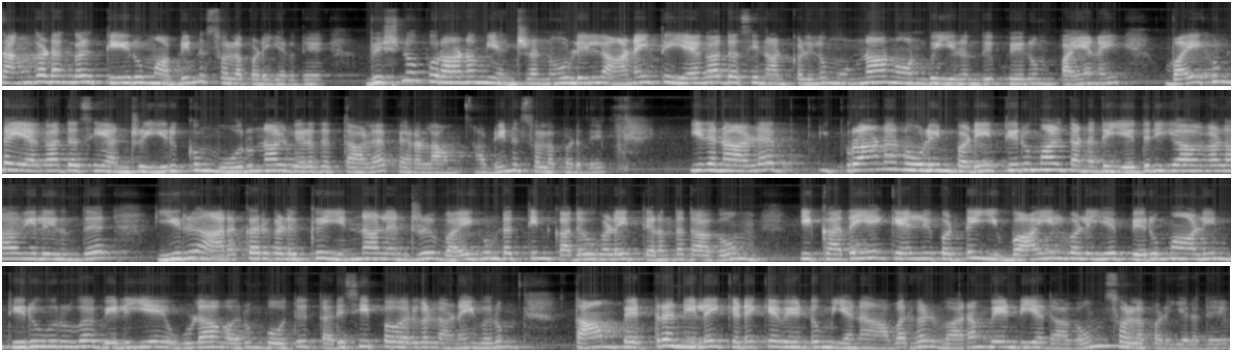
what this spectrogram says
சங்கடங்கள் தீரும் அப்படின்னு சொல்லப்படுகிறது. விஷ்ணு புராணம் என்ற நூலில் அனைத்து ஏகாதசி நாட்களிலும் உண்ணா நோன்பு இருந்து பெறும் பயனை வைகுண்ட ஏகாதசி அன்று இருக்கும் ஒரு நாள் விரதத்தால் பெறலாம் அப்படின்னு சொல்லப்படுது. இதனால் புராண நூலின்படி திருமால் தனது எதிரிகளாவிலிருந்து இரு அரக்கர்களுக்கு இந்நாளன்று வைகுண்டத்தின் கதவுகளை திறந்ததாகவும் இக்கதையை கேள்விப்பட்டு இவ்வாயில் வழியே பெருமாளின் திருவுருவ வெளியே உலா வரும்போது தரிசிப்பவர்கள் அனைவரும் தாம் பெற்ற நிலை கிடைக்க வேண்டும் என அவர்கள் வரம் வேண்டியதாகவும் சொல்லப்படுகிறது.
